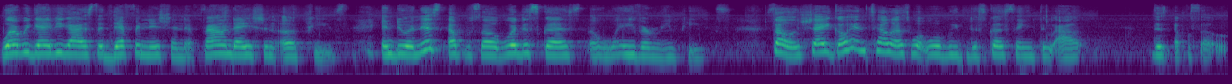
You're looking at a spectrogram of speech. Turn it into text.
where we gave you guys the definition, the foundation of peace. And during this episode, we'll discuss the wavering peace. So, Shay, go ahead and tell us what we'll be discussing throughout this episode.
